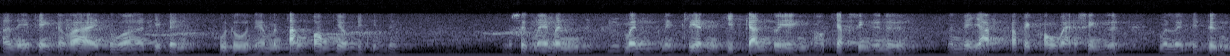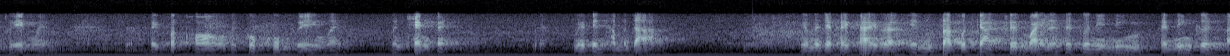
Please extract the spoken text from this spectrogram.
ตอนนี้เพียงแต่ว่าไอ้ตัวที่เป็นผู้ดูเนี่ยมันตั้งป้อมเยอะไปนิดนึงรู้สึกไหมมันมันมันเครียดมันกีดกันตัวเองออกจากสิ่งอื่นๆ มันไม่อยากเข้าไปคล้องแวะสิ่งอื่น มันเลยไปดึงตัวเองไว้ไปประคองไปควบคุมตัวเองไว้ มันแข็งไปไม่เป็นธรรมดางั้นมันจะคล้ายๆก็เห็นปรากฏการเคลื่อนไหวนะแต่ตัวนี้นิ่ง แต่นิ่งเกินไป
